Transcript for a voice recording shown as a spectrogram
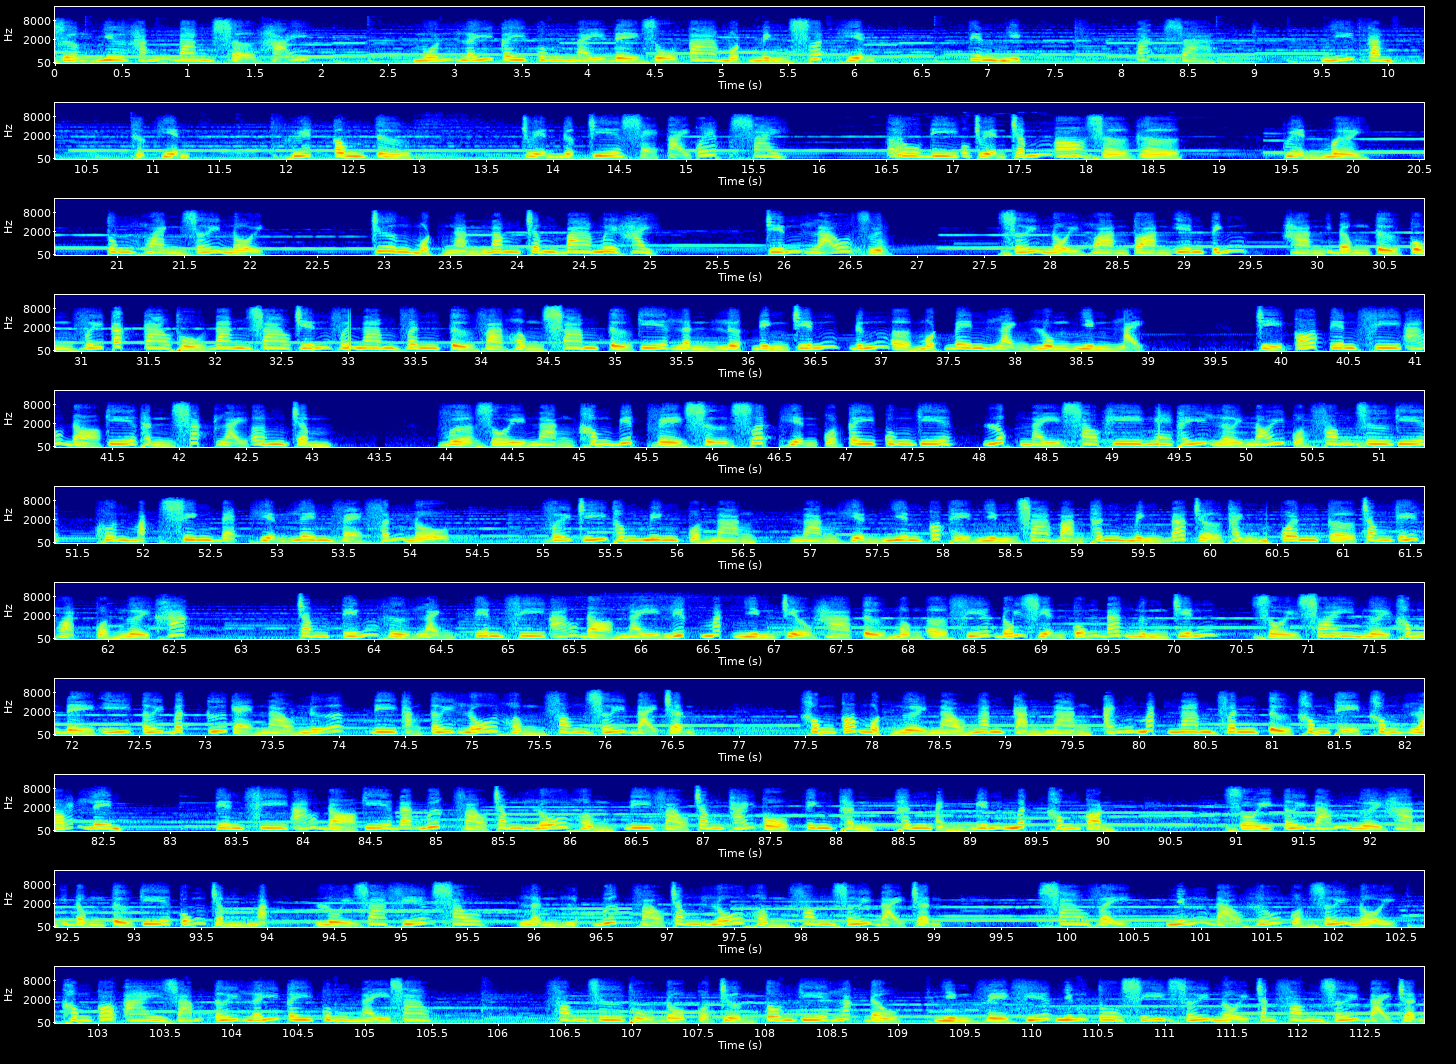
Dường như hắn đang sợ hãi. Muốn lấy cây cung này để dụ ta một mình xuất hiện. Tiên nhịp. Tác giả. Nhĩ căn. Thực hiện. Huyết công từ. Chuyện được chia sẻ tại website odchuyện.org Quyển 10 Tung hoành giới nội, Chương 1532 Chiến lão vượt Giới nội hoàn toàn yên tĩnh Hàn đồng tử cùng với các cao thủ đang giao chiến với Nam Vân Tử và Hồng Sam Tử kia lần lượt đình chiến đứng ở một bên lạnh lùng nhìn lại. Chỉ có tiên phi áo đỏ kia thần sắc lại âm trầm. Vừa rồi nàng không biết về sự xuất hiện của cây cung kia, lúc này sau khi nghe thấy lời nói của phong dư kia, khuôn mặt xinh đẹp hiện lên vẻ phẫn nộ. Với trí thông minh của nàng, nàng hiển nhiên có thể nhìn ra bản thân mình đã trở thành quân cờ trong kế hoạch của người khác. Trong tiếng hừ lạnh tiên phi áo đỏ này liếc mắt nhìn triệu hà tử mộng ở phía đối diện cũng đã ngừng chiến, rồi xoay người không để ý tới bất cứ kẻ nào nữa, đi thẳng tới lỗ hồng phong giới đại trận. Không có một người nào ngăn cản nàng, ánh mắt Nam Vân Tử không thể không lói lên. Tiên phi áo đỏ kia đã bước vào trong lỗ hồng, đi vào trong thái cổ tinh thần, thân ảnh biến mất không còn. Rồi tới đám người Hàn đồng tử kia cũng trầm mặt, lùi ra phía sau, lần lượt bước vào trong lỗ hồng phong giới đại trận. Sao vậy, những đạo hữu của giới nội, không có ai dám tới lấy cây cung này sao? Phong dư thủ đồ của trưởng tôn kia lắc đầu, nhìn về phía những tu sĩ giới nội trong phong giới đại trận.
